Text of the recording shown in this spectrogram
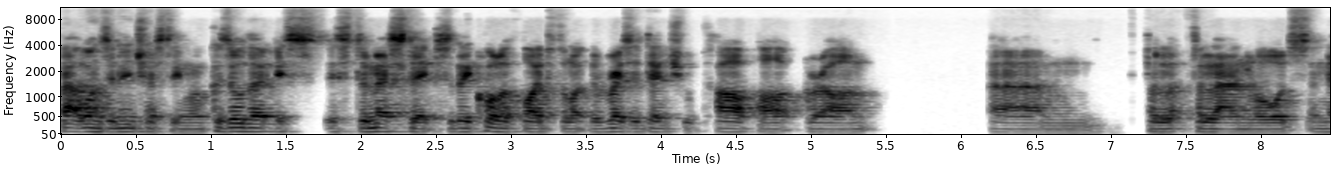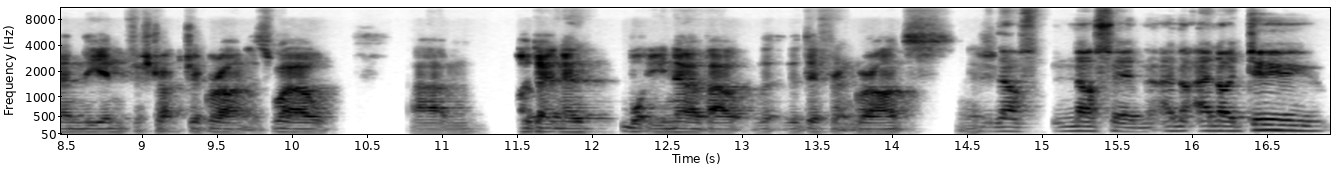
that one's an interesting one because although it's it's domestic, so they qualified for like the residential car park grant um, for for landlords, and then the infrastructure grant as well. Um, I don't know what you know about the, the different grants. Enough, nothing, and and I do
